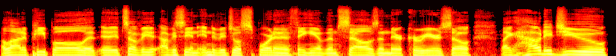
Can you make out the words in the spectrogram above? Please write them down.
a lot of people, it, it's obviously an individual sport, and they're thinking of themselves and their careers. So, like, how did you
